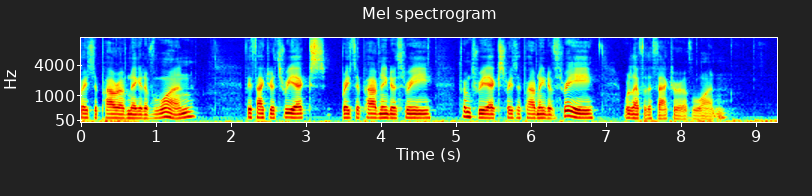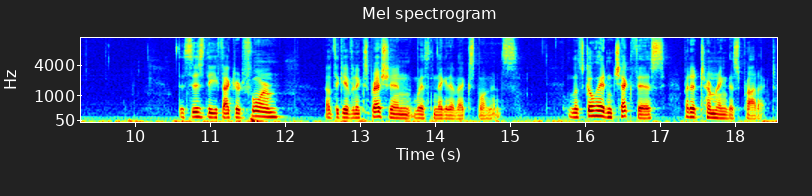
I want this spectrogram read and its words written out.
raised to the power of negative 1. If we factor 3x raised to the power of negative 3 from 3x raised to the power of negative 3, we're left with a factor of 1. This is the factored form of the given expression with negative exponents. Let's go ahead and check this by determining this product.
